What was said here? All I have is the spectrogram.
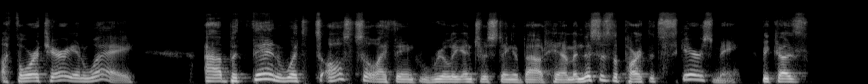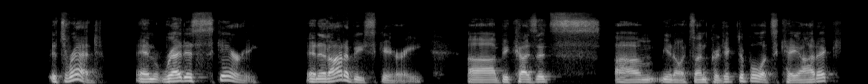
authoritarian way uh, but then what's also, I think, really interesting about him, and this is the part that scares me because it's red and red is scary and it ought to be scary uh, because it's, um, you know, it's unpredictable, it's chaotic,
